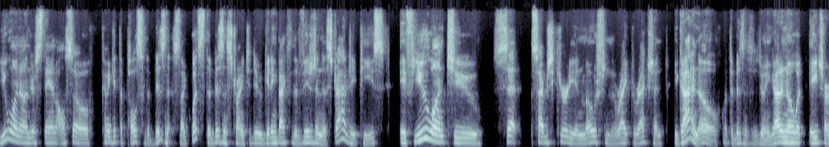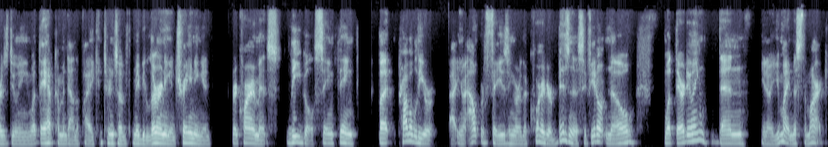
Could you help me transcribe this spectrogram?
you want to understand also kind of get the pulse of the business. Like what's the business trying to do? Getting back to the vision the strategy piece if you want to set cybersecurity in motion in the right direction, you got to know what the business is doing. You got to know what HR is doing, what they have coming down the pike in terms of maybe learning and training and requirements, legal, same thing. But probably your uh, you know outward phasing or the core of your business, if you don't know what they're doing, then you know you might miss the mark.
